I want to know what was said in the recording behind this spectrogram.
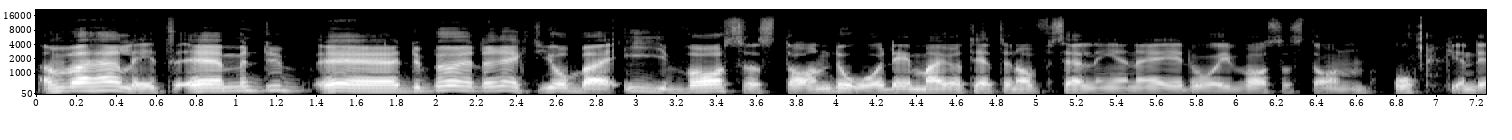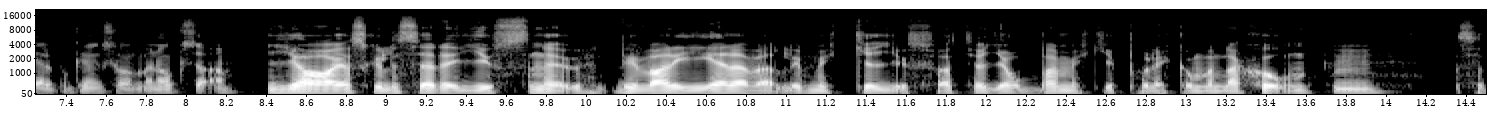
Ja, men vad härligt. Eh, men du, eh, du började direkt jobba i Vasastan då. Det är majoriteten av försäljningen är då i Vasastan och en del på Kungsholmen också. Ja, jag skulle säga det just nu. Det varierar väldigt mycket just för att jag jobbar mycket på rekommendation. Mm. Så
